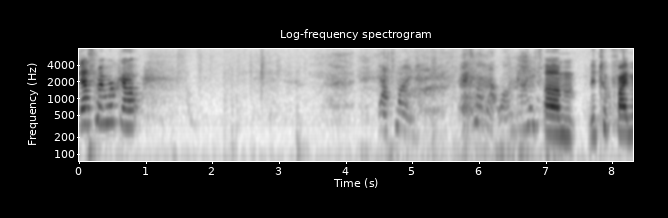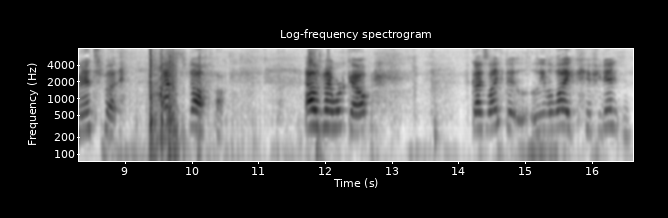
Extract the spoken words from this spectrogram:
That's my workout. That's mine. It's not that long, guys. Um, it took five minutes, but that's oh, fuck. That was my workout. If you guys liked it, leave a like. If you didn't,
